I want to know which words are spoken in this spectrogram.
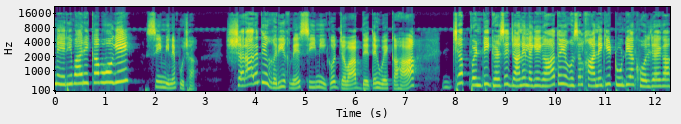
میری باری کب ہوگی؟ سیمی نے پوچھا۔ شرارتی غریق نے سیمی کو جواب دیتے ہوئے کہا جب بنٹی گھر سے جانے لگے گا تو یہ غسل خانے کی ٹونٹیاں کھول جائے گا۔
